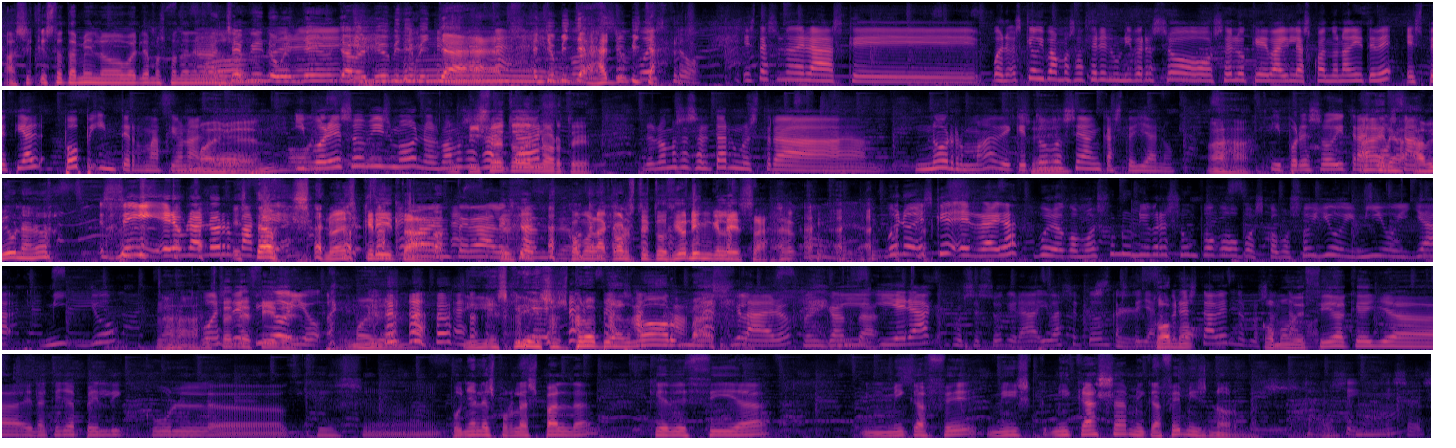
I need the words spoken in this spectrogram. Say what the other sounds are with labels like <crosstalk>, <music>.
Así que esto también lo bailamos cuando tenemos... <laughs> Supuesto. Esta es una de las que... Bueno, es que hoy vamos a hacer el universo Sé lo que bailas cuando nadie te ve, especial pop internacional. Muy bien. Y por eso mismo nos vamos a Piso de todo el saltar, norte. Nos vamos a saltar nuestra norma de que Sí. todo sea en castellano. Ajá. Y por eso hoy Ah, traemos... era- can- había una norma. Sí, era una norma Estaba- que... No escrita. Es que, como la constitución inglesa. Bueno, es que en realidad, bueno, como es un universo un poco, pues como soy yo y mío y ya, mi, yo, Ajá. pues Usted decido decide. yo. Muy bien. Y escribe sus propias normas. Claro. Me encanta. Y, y era, pues eso, que era, iba a ser todo en castellano. Como, pero esta vez nos lo como saltamos. decía aquella en aquella película que Puñales por la espalda, que decía mi café, mis, mi casa, mi café, mis normas. Claro, sí, eso es.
